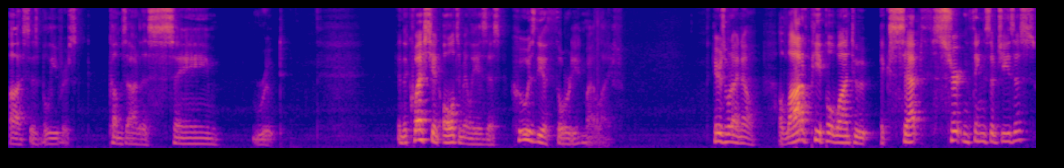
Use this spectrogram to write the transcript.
us as believers comes out of the same root. And the question ultimately is this who is the authority in my life? Here's what I know a lot of people want to accept certain things of Jesus.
